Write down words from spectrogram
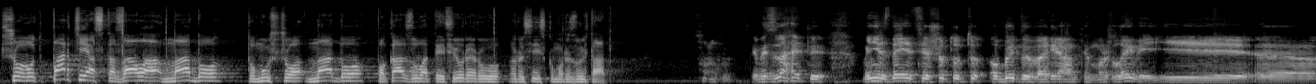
що от партія сказала надо, тому що надо показувати фюреру російському результат. Ви знаєте, мені здається, що тут обидві варіанти можливі, і е,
